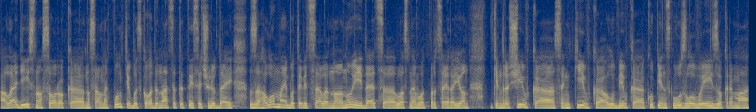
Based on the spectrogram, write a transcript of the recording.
Але дійсно 40 е, населених пунктів, близько 11 тисяч людей загалом має бути відселено. Ну і йдеться власне от про цей район Кіндрашівка, Сеньківка, Голубівка, Куп'янськ, Вузловий. Зокрема,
